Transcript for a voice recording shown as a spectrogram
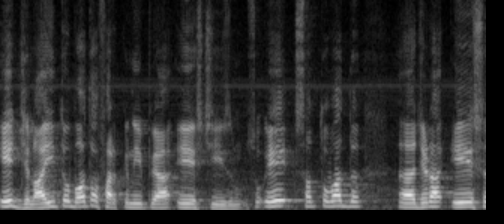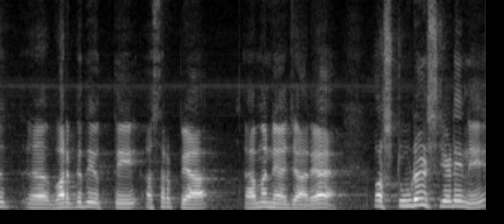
ਇਹ ਜੁਲਾਈ ਤੋਂ ਬਹੁਤਾ ਫ਼ਰਕ ਨਹੀਂ ਪਿਆ ਇਸ ਚੀਜ਼ ਨੂੰ। ਸੋ ਇਹ ਸਭ ਤੋਂ ਵੱਧ ਜਿਹੜਾ ਇਸ ਵਰਗ ਦੇ ਉੱਤੇ ਅਸਰ ਪਿਆ ਮੰਨਿਆ ਜਾ ਰਿਹਾ ਹੈ। ਔਰ ਸਟੂਡੈਂਟਸ ਜਿਹੜੇ ਨੇ,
